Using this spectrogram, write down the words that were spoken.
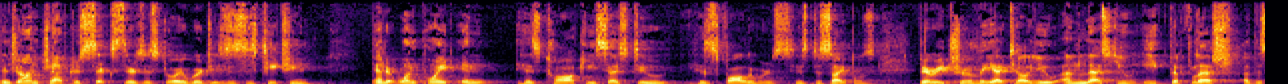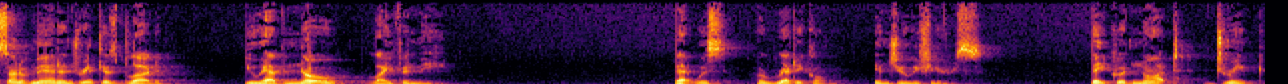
In John chapter 6, there's a story where Jesus is teaching, and at one point in his talk, he says to his followers, his disciples, Very truly I tell you, unless you eat the flesh of the Son of Man and drink his blood, you have no life in me. That was heretical in Jewish ears. They could not drink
